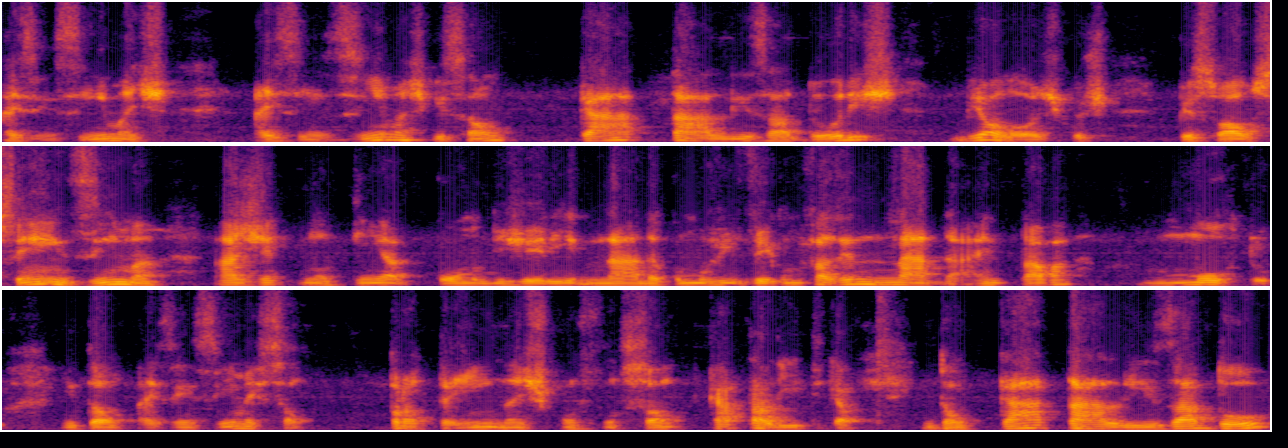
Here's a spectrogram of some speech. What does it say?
As enzimas, as enzimas que são catalisadores biológicos. Pessoal, sem enzima, a gente não tinha como digerir nada, como viver, como fazer nada. A gente estava morto. Então, as enzimas são proteínas com função catalítica. Então, catalisador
